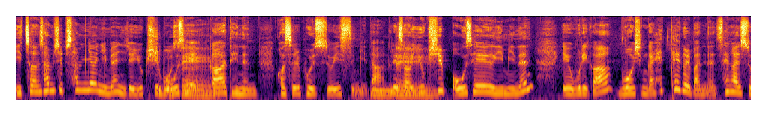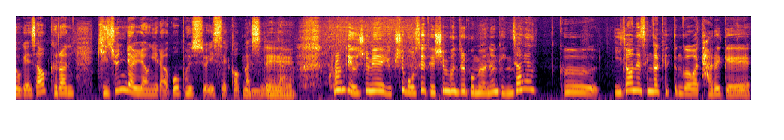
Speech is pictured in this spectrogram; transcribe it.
2033년이면 이제 65세가 되는 것을 볼 수 있습니다. 음, 그래서 네. 65세의 의미는 예 우리가 무엇인가 혜택을 받는 생활 속에서 그런 기준 연령이라고 볼 수 있을 것 같습니다. 네. 그런데 요즘에 65세 되신 분들 보면은 굉장히 그 이전에 생각했던 거와 다르게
